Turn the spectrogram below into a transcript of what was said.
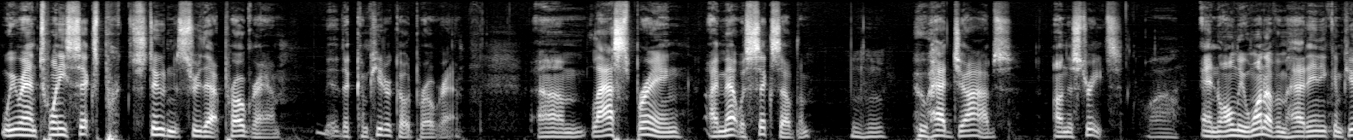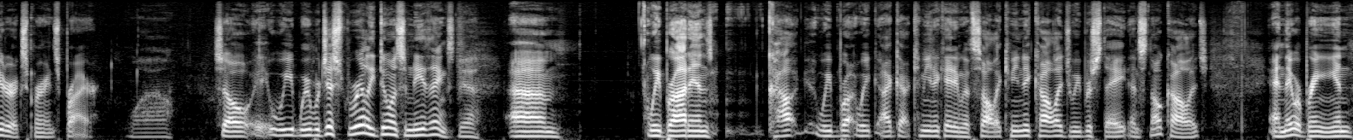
we ran 26 pr- students through that program, the computer code program. Um, last spring, I met with six of them Mm-hmm. who had jobs on the streets, Wow. and only one of them had any computer experience prior. Wow. So it, we we were just really doing some neat things. Yeah. Um, we brought in, we brought we I got communicating with Salt Lake Community College, Weber State, and Snow College, and they were bringing in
